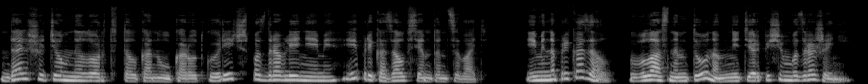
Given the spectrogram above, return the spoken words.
Дальше темный лорд толканул короткую речь с поздравлениями и приказал всем танцевать. Именно приказал, властным тоном, не терпящим возражений.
